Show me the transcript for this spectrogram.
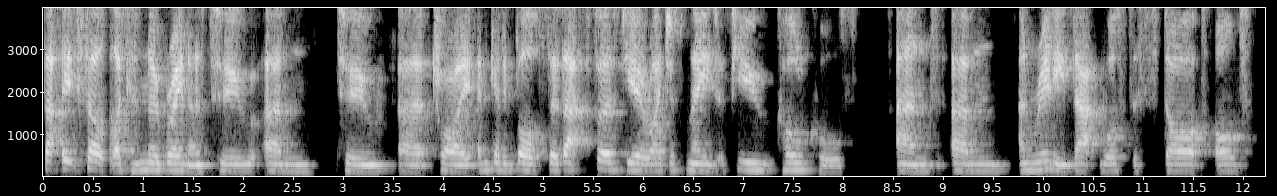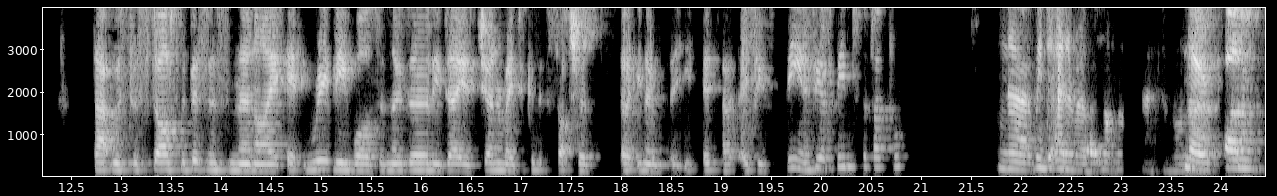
that it felt like a no-brainer to um, to uh, try and get involved. So that first year, I just made a few cold calls, and um, and really that was the start of that was the start of the business. And then i it really was in those early days generated because it's such a uh, you know it, uh, if you've been have you ever been to the festival? No i've been to edinburgh but not the festival no, no um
